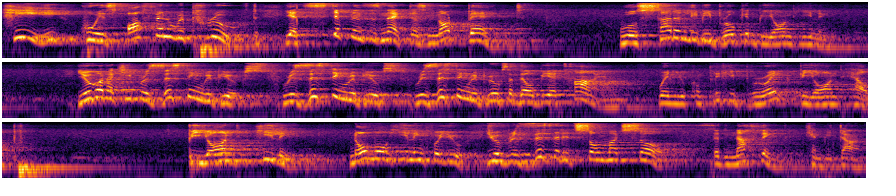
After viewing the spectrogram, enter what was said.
He who is often reproved, yet stiffens his neck, does not bend, will suddenly be broken beyond healing. You're going to keep resisting rebukes, resisting rebukes, resisting rebukes, and there'll be a time when you completely break beyond help, beyond healing. No more healing for you. You have resisted it so much so that nothing can be done.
